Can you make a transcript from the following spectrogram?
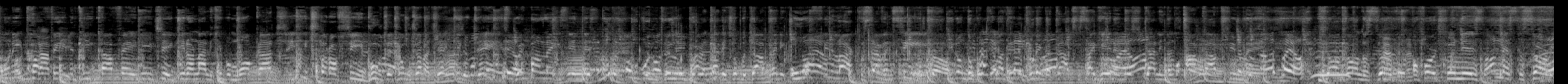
모닝 카페인 디카페인이지 일어나는 기분 뭐가지? 철없이 부재중 전화 제키는 제임스 왼발 레이즈인데 부분들 발가리 전부 다 패니 오 I feel like for 17 이런 도박에만 되는 불행과 같이 살기에는 내 시간이 너무 아깝지 man You're gonna deserve it Unfortunate is unnecessary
